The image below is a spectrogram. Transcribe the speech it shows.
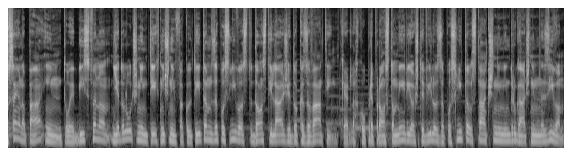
Vseeno pa, in to je bistveno, je določenim tehničnim fakultetam zaposljivost dosti lažje dokazovati, ker lahko preprosto merijo število zaposlitev s takšnim in drugačnim nazivom.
